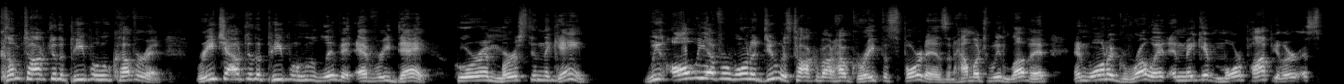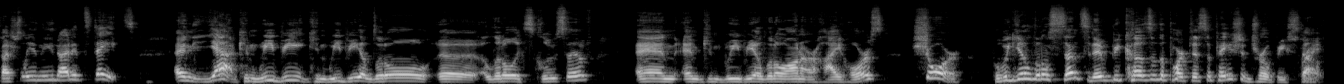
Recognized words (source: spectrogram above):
Come talk to the people who cover it. Reach out to the people who live it every day, who are immersed in the game. We all we ever want to do is talk about how great the sport is and how much we love it and want to grow it and make it more popular, especially in the United States. And yeah, can we be can we be a little uh, a little exclusive and and can we be a little on our high horse? Sure, but we get a little sensitive because of the participation trophy stuff Right.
